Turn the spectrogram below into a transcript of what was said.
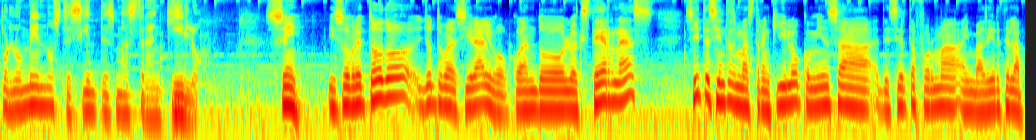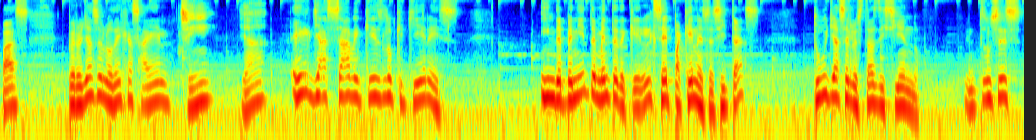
Por lo menos te sientes más tranquilo. Sí, y sobre todo, yo te voy a decir algo, cuando lo externas, sí te sientes más tranquilo, comienza de cierta forma a invadirte la paz, pero ya se lo dejas a él. Sí, ya. Él ya sabe qué es lo que quieres. Independientemente de que él sepa qué necesitas, tú ya se lo estás diciendo. Entonces,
